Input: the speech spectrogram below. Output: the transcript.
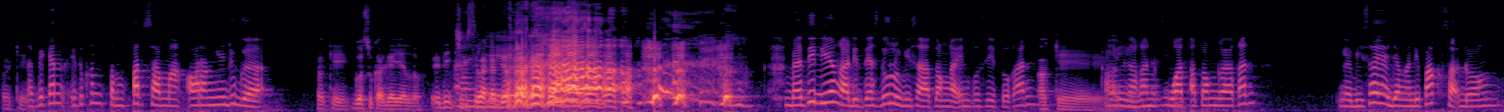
Oke. Tapi kan itu kan tempat sama orangnya juga. Oke, gue suka gaya lo. Ini silakan. Jo. Berarti dia nggak dites dulu bisa atau nggak infus itu kan? Oke. Kalau Oh iya, misalkan kuat atau enggak kan nggak bisa ya jangan dipaksa dong.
